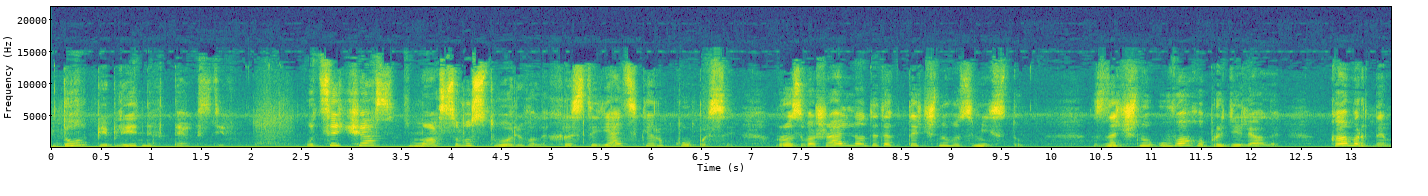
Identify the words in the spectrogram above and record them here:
до біблійних текстів. У цей час масово створювали християнські рукописи розважально-дидактичного змісту. Значну увагу приділяли камерним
